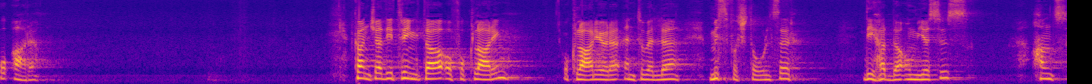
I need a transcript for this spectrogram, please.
og ære. Kanskje de trengte å forklaring og klargjøre eventuelle misforståelser de hadde om Jesus, hans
